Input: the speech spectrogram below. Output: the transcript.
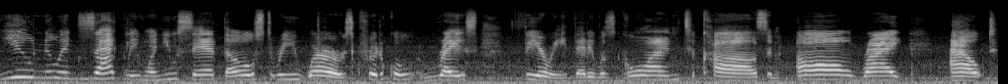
You knew exactly when you said those three words, critical race theory, that it was going to cause an all right out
